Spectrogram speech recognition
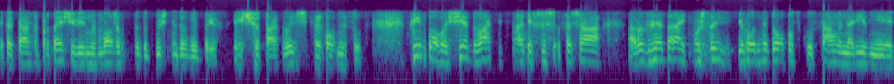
яка каже про те, що він не може бути допущений до виборів, якщо так вирішить Верховний суд. Крім того, ще 20 штатів США розглядають можливість його недопуску саме на рівні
